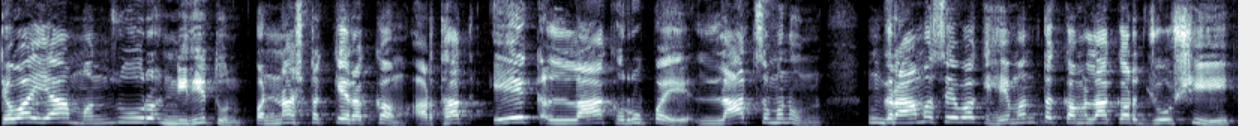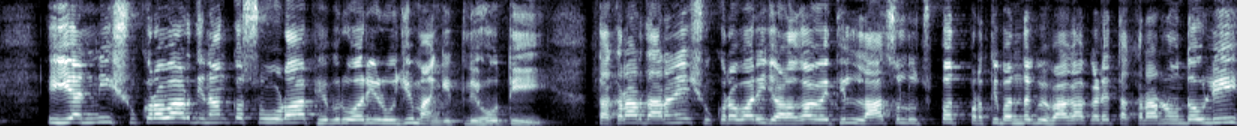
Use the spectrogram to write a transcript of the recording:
तेव्हा या मंजूर निधीतून पन्नास टक्के रक्कम अर्थात एक लाख रुपये लाच म्हणून ग्रामसेवक हेमंत कमलाकर जोशी यांनी शुक्रवार दिनांक सोळा फेब्रुवारी रोजी मागितली होती. तक्रारदाराने शुक्रवारी जळगाव येथील लाचलुचपत प्रतिबंधक विभागाकडे तक्रार नोंदवली.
